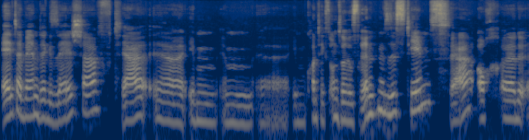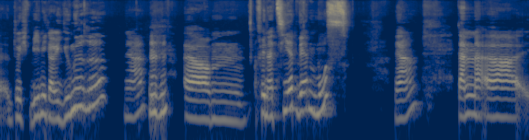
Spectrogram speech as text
älter werdende Gesellschaft, ja, äh, im, im, äh, im Kontext unseres Rentensystems, ja, auch äh, durch weniger Jüngere, ja, mhm. ähm, finanziert werden muss, ja, dann äh,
